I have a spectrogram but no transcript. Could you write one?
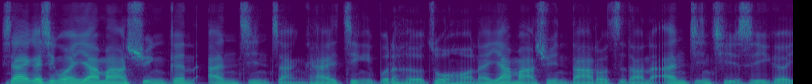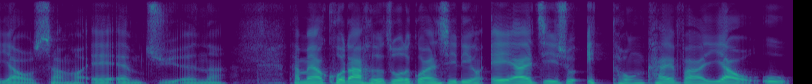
下一个新闻，亚马逊跟安进展开进一步的合作哈。那亚马逊大家都知道，那安进其实是一个药商哈，AMGN 啊，他们要扩大合作的关系，利用 AI 技术一同开发药物。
